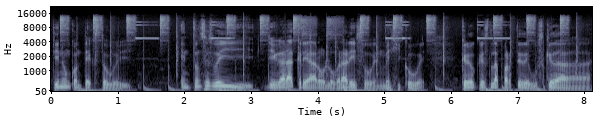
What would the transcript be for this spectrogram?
Tiene un contexto, güey. Entonces, güey, llegar a crear o lograr eso en México, güey, creo que es la parte de búsqueda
